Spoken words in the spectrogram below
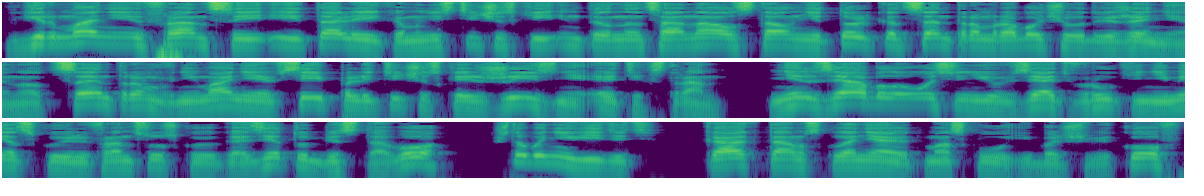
В Германии, Франции и Италии коммунистический интернационал стал не только центром рабочего движения, но центром внимания всей политической жизни этих стран. Нельзя было осенью взять в руки немецкую или французскую газету без того, чтобы не видеть, как там склоняют Москву и большевиков,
